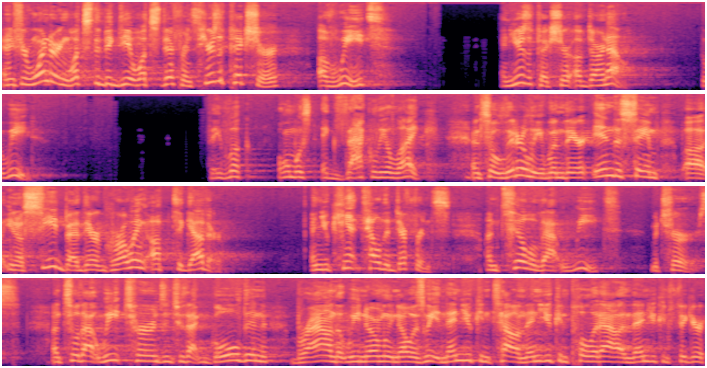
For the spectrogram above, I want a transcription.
And if you're wondering what's the big deal, what's the difference, here's a picture of wheat, and here's a picture of darnel, the weed. They look almost exactly alike. And so, literally, when they're in the same uh, you know, seed bed, they're growing up together. And you can't tell the difference until that wheat matures, until that wheat turns into that golden brown that we normally know as wheat. And then you can tell, and then you can pull it out, and then you can figure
